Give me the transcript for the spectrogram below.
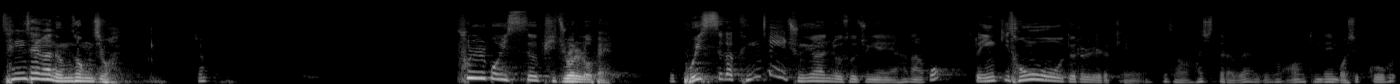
생생한 음성 지원, 그죠? full voice visual novel. voice가 굉장히 중요한 요소 중에 하나고 또 인기 성우들을 이렇게 해서 하시더라고요. 그래서 어, 굉장히 멋있고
